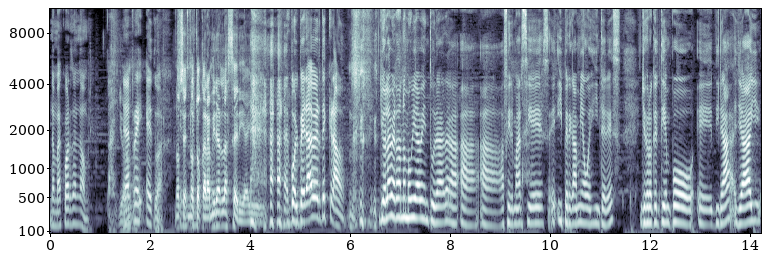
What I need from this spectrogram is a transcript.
No me acuerdo el nombre. Ay, yo Era el no- rey Edward. No sé, nos tocará mirar la serie mal. Volver a ver The Crown. Yo la verdad no me voy a aventurar a, a- a afirmar si es eh, hipergamia o es interés. Yo creo que el tiempo eh, dirá. Ya hay,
